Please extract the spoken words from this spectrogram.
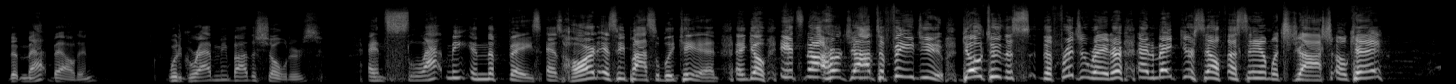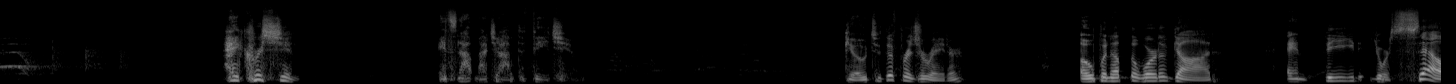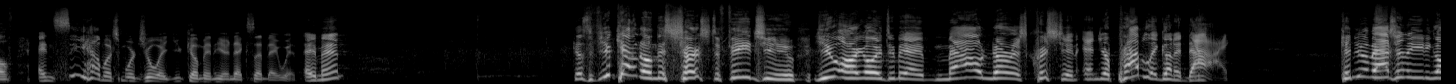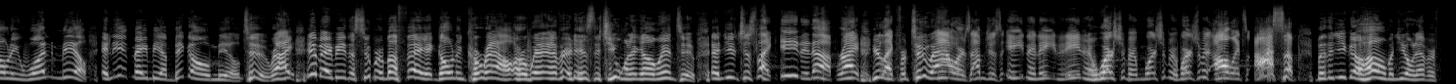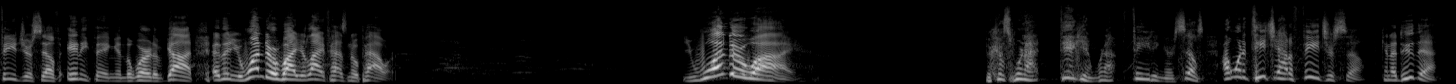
that Matt Bowden would grab me by the shoulders and slap me in the face as hard as he possibly can and go, It's not her job to feed you. Go to the, the refrigerator and make yourself a sandwich, Josh, okay? Hey, Christian, it's not my job to feed you. Go to the refrigerator, open up the Word of God, and feed yourself and see how much more joy you come in here next Sunday with. Amen? Because if you count on this church to feed you, you are going to be a malnourished Christian and you're probably going to die. Can you imagine eating only one meal? And it may be a big old meal too, right? It may be the super buffet at Golden Corral or wherever it is that you want to go into. And you just like eat it up, right? You're like, for two hours, I'm just eating and eating and eating and worshiping, worshiping, and worshiping. Oh, it's awesome. But then you go home and you don't ever feed yourself anything in the Word of God. And then you wonder why your life has no power. You wonder why. Because we're not digging, we're not feeding ourselves. I want to teach you how to feed yourself. Can I do that?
